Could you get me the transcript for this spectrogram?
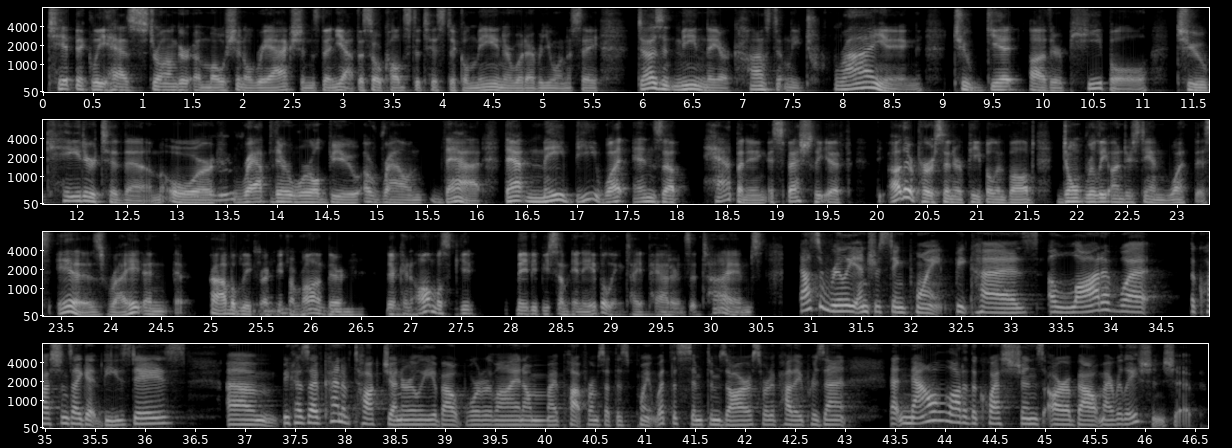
typically has stronger emotional reactions than yeah the so-called statistical mean or whatever you want to say doesn't mean they are constantly trying to get other people to cater to them or mm-hmm. wrap their worldview around that. That may be what ends up happening especially if the other person or people involved don't really understand what this is right? And eh, probably correct me if i'm wrong there there can almost get maybe be some enabling type patterns at times. That's a really interesting point because a lot of what the questions I get these days, um, because I've kind of talked generally about borderline on my platforms at this point, what the symptoms are, sort of how they present, that now a lot of the questions are about my relationship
